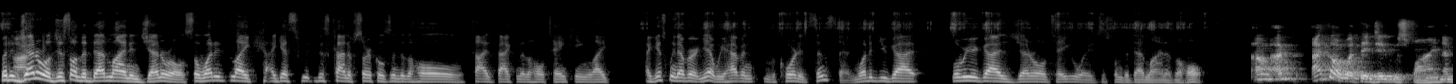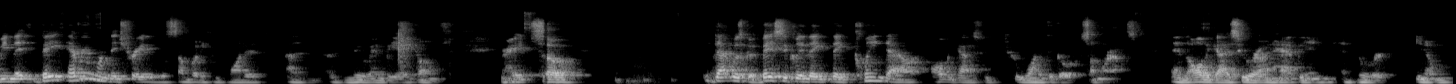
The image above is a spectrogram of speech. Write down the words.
But in general, just on the deadline in general. So what did like I guess this kind of circles into the whole ties back into the whole tanking. Like I guess we never, yeah, we haven't recorded since then. What did you guys? What were your guys' general takeaways just from the deadline as a whole? Um, I, I thought what they did was fine. I mean, they, they everyone they traded was somebody who wanted a, a new NBA home, right? So that was good. Basically, they they cleaned out all the guys who, who wanted to go somewhere else, and all the guys who were unhappy and, and who were you know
